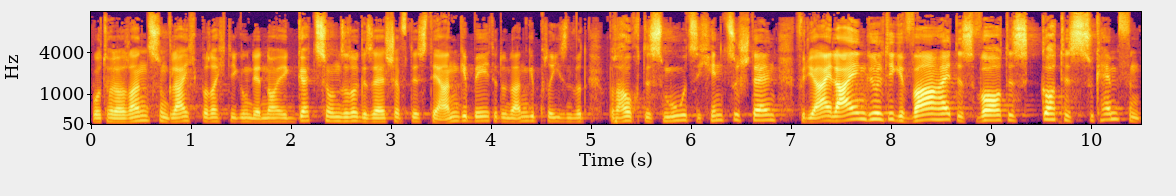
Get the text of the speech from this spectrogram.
wo Toleranz und Gleichberechtigung der neue Götze unserer Gesellschaft ist, der angebetet und angepriesen wird, braucht es Mut, sich hinzustellen, für die alleingültige Wahrheit des Wortes Gottes zu kämpfen.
